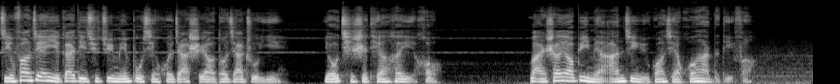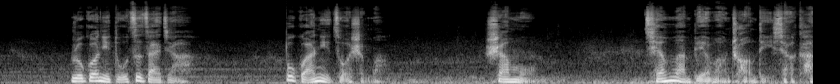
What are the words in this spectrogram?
警方建议该地区居民步行回家时要多加注意，尤其是天黑以后，晚上要避免安静与光线昏暗的地方。如果你独自在家，不管你做什么，山姆，千万别往床底下看。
